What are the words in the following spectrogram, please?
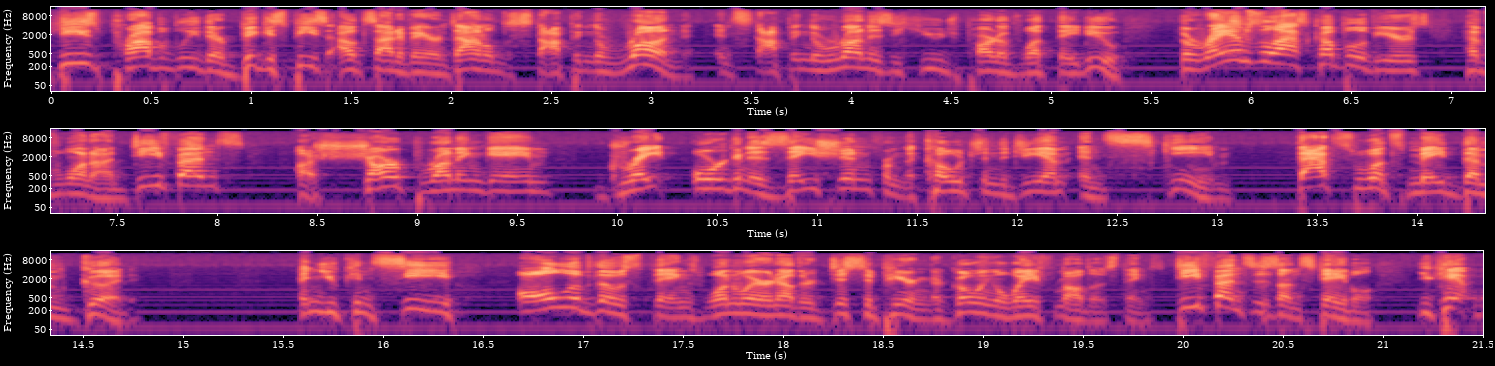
He's probably their biggest piece outside of Aaron Donald, stopping the run. And stopping the run is a huge part of what they do. The Rams, the last couple of years, have won on defense, a sharp running game, great organization from the coach and the GM, and scheme. That's what's made them good. And you can see all of those things, one way or another, disappearing. They're going away from all those things. Defense is unstable. You can't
